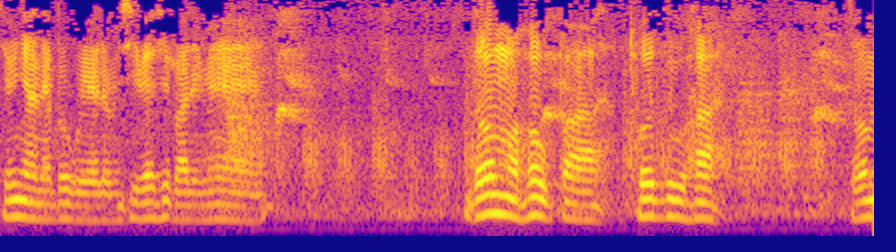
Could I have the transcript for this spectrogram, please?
ကျူးညာတဲ့ပုဂ္ဂိုလ်ရဲ့လို့မရှိပဲဖြစ်ပါလိမ့်မယ်သို့မဟုတ်ပါထိုသူဟာသို့မ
